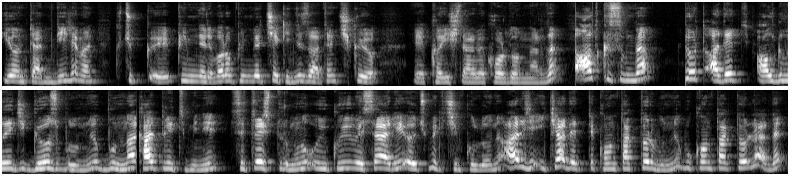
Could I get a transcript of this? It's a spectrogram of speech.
yöntem değil. Hemen küçük e, pimleri var. O pimleri çekince zaten çıkıyor e, kayışlar ve kordonlarda. Alt kısımda 4 adet algılayıcı göz bulunuyor. Bunlar kalp ritmini, stres durumunu, uykuyu vesaireyi ölçmek için kullanılıyor. Ayrıca 2 adet de kontaktör bulunuyor. Bu kontaktörler de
